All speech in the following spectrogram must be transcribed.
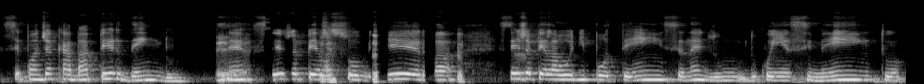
você pode acabar perdendo, é. né? Seja pela soberba, seja pela onipotência, né, do, do conhecimento.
